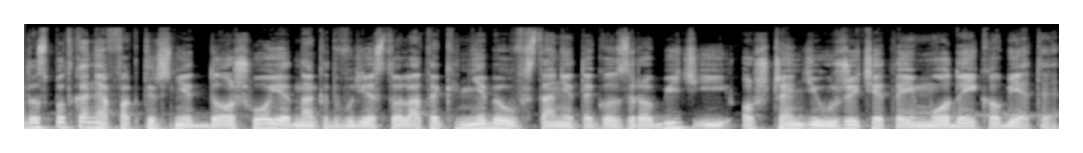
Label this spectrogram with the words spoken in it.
Do spotkania faktycznie doszło, jednak dwudziestolatek nie był w stanie tego zrobić i oszczędził życie tej młodej kobiety.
